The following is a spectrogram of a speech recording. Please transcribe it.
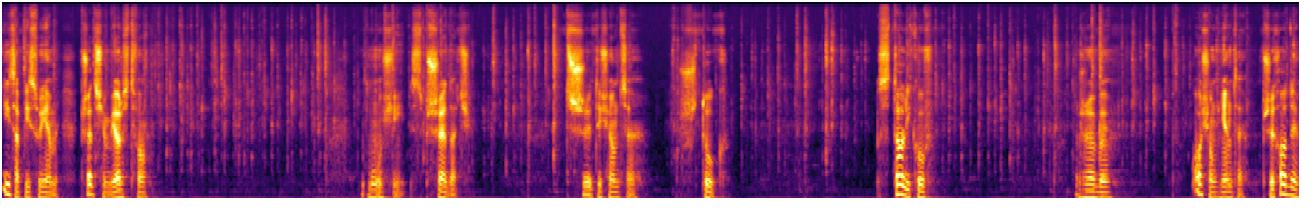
i zapisujemy przedsiębiorstwo musi sprzedać 3000 sztuk stolików, żeby osiągnięte przychody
